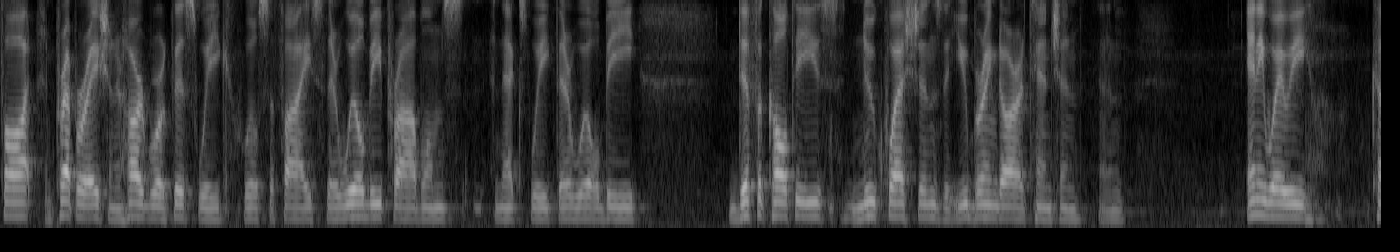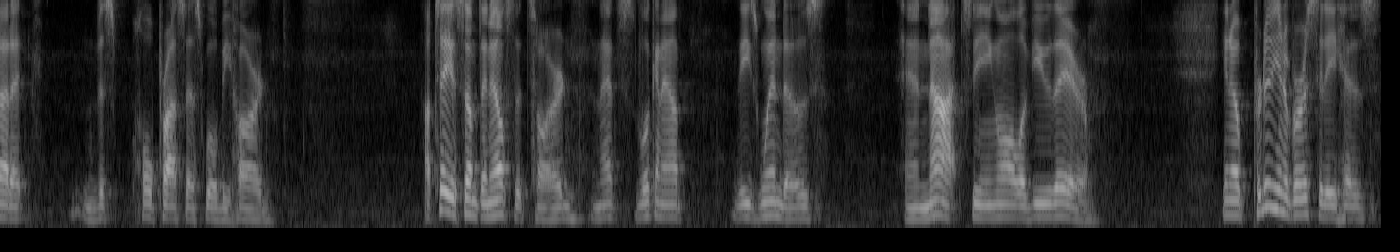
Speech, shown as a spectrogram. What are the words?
thought and preparation and hard work this week will suffice. There will be problems next week. There will be difficulties, new questions that you bring to our attention. And any way we cut it, this whole process will be hard. I'll tell you something else that's hard, and that's looking out these windows and not seeing all of you there. You know, Purdue University has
